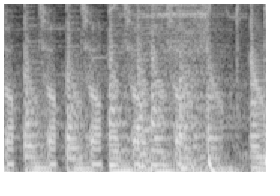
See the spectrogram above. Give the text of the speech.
저, 저, 저, 저, 저.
